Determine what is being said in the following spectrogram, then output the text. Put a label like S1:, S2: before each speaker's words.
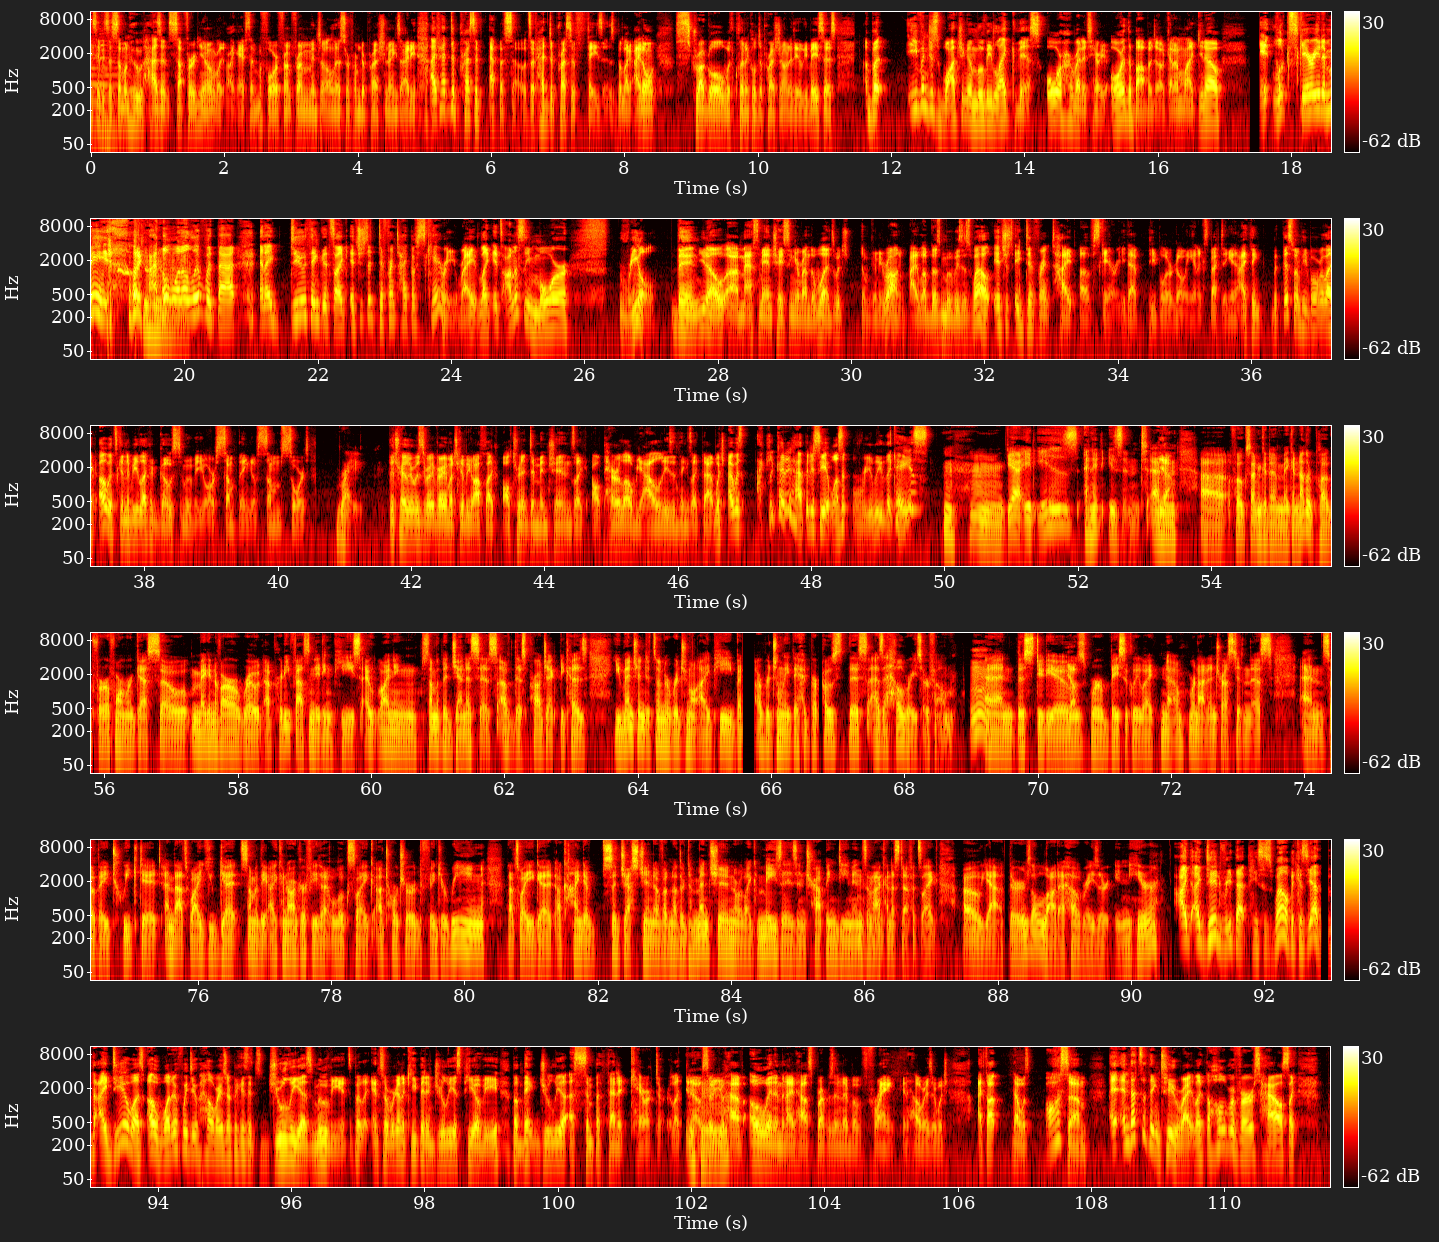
S1: I say this as someone who hasn't suffered, you know, like, like I've said before, from from mental illness or from depression or anxiety. I've had depressive episodes. I've had depressive phases, but like I don't struggle with clinical depression on a daily basis. But even just watching a movie like this, or Hereditary, or The Babadook, and I'm like, you know, it looks scary to me. like I don't want to mm-hmm. live with that. And I do think it's like it's just a different type of scary, right? Like it's honestly more real than you know uh, masked man chasing around the woods which don't get me wrong i love those movies as well. It's just a different type of scary that people are going in expecting. And i think with this one people were like oh it's going to be like a ghost movie or something of some sort.
S2: Right.
S1: the trailer was very, very much giving off like alternate dimensions like all parallel realities and things like that which i was actually kind of happy to see it wasn't really the case
S2: Hmm. Yeah, it is and it isn't. And
S1: Yeah.
S2: uh, folks, I'm going to make another plug for a former guest. So Meagan Navarro wrote a pretty fascinating piece outlining some of the genesis of this project because you mentioned it's an original IP, but originally they had proposed this as a Hellraiser film.
S1: Mm.
S2: And the studios were basically like, no, we're not interested in this. And so they tweaked it. And that's why you get some of the iconography that looks like a tortured figurine. That's why you get a kind of suggestion of another dimension or like mazes and trapping demons and that kind of stuff. It's like, oh, yeah, there's a lot of Hellraiser in here.
S1: I, I did read that piece as well because yeah the idea was oh what if we do Hellraiser because it's Julia's movie? It's but and so we're gonna keep it in Julia's POV but make Julia a sympathetic character. Like you know so you
S2: Mhm.
S1: have Owen in the Night House representative of Frank in Hellraiser which I thought that was awesome. And, and that's the thing too right? Like the whole reverse house like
